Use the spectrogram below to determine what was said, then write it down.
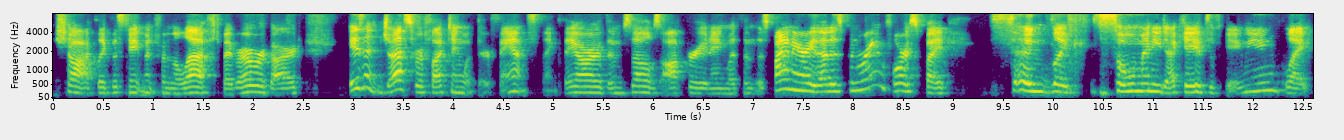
shock, like the statement from the left by Beauregard, isn't just reflecting what their fans think. They are themselves operating within this binary that has been reinforced by so, like so many decades of gaming. Like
